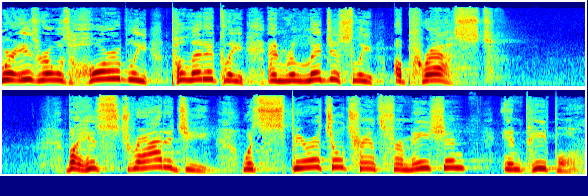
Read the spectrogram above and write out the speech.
where Israel was horribly politically and religiously oppressed. But his strategy was spiritual transformation in people.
